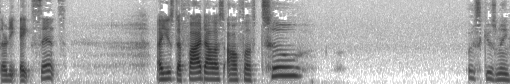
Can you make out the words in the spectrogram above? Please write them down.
38 cents. I used the $5 off of two. Excuse me.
